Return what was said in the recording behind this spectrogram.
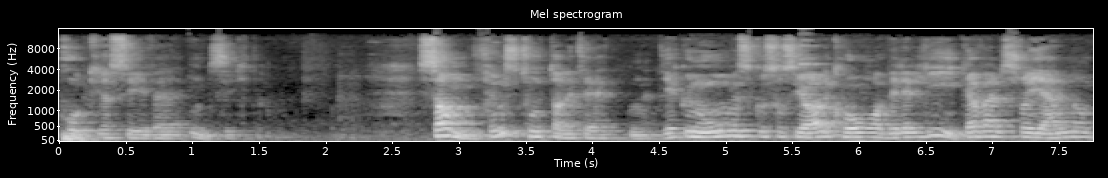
progressive innsikter. Samfunnstotaliteten, de økonomiske og sosiale kårene, ville likevel slå gjennom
